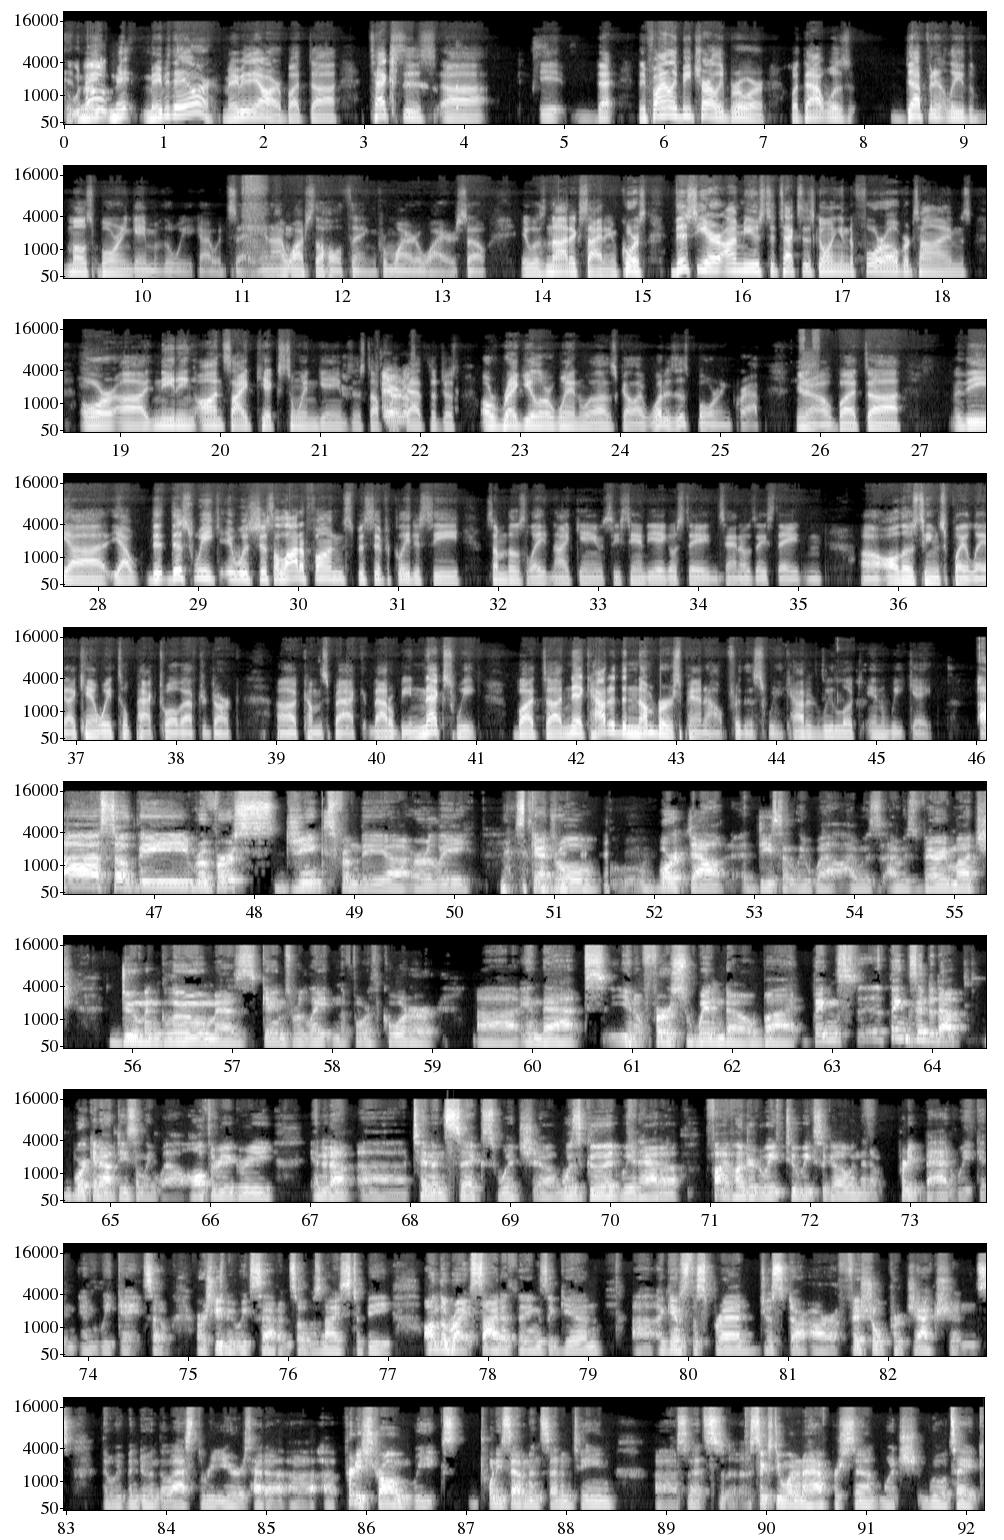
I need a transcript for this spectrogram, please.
Who may, may, maybe they are maybe they are but uh texas uh it, that they finally beat charlie brewer but that was definitely the most boring game of the week, I would say. And I mm-hmm. watched the whole thing from wire to wire. So it was not exciting. Of course, this year I'm used to Texas going into four overtimes or uh, needing onside kicks to win games and stuff Fair like enough. that. So just a regular win. Well, I was kind of like, what is this boring crap? You know, but uh, the uh yeah th- this week it was just a lot of fun specifically to see some of those late night games see san diego state and san jose state and uh, all those teams play late. I can't wait till Pac 12 after dark uh, comes back. That'll be next week. But uh, Nick, how did the numbers pan out for this week? How did we look in week eight? Uh, so the reverse jinx from the uh, early schedule worked out decently well. I was I was very much doom and gloom as games were late in the fourth quarter uh, in that you know first window, but things things ended up working out decently well. All three agree. Ended up uh, ten and six, which uh, was good. We had had a 500 week two weeks ago, and then a pretty bad week in, in week eight. So, or excuse me, week seven. So it was nice to be on the right side of things again uh, against the spread. Just our, our official projections that we've been doing the last three years had a, a, a pretty strong weeks 27 and 17 uh, so that's uh, 61.5%, which we'll take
